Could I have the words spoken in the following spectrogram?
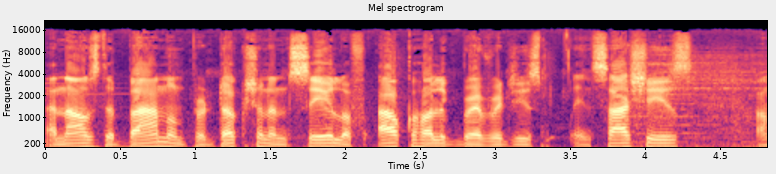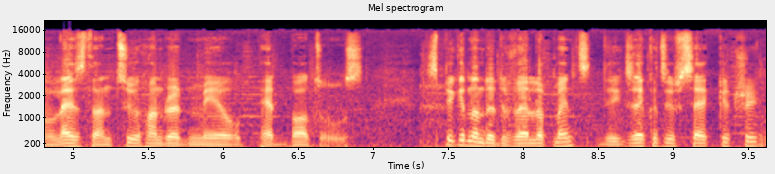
announced the ban on production and sale of alcoholic beverages in sachets and less than 200 ml PET bottles. Speaking on the development, the Executive Secretary,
